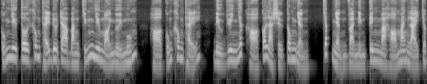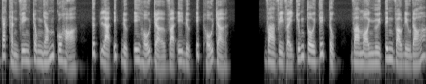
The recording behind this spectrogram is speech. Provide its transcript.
Cũng như tôi không thể đưa ra bằng chứng như mọi người muốn, họ cũng không thể, điều duy nhất họ có là sự công nhận, chấp nhận và niềm tin mà họ mang lại cho các thành viên trong nhóm của họ, tức là ít được y hỗ trợ và y được ít hỗ trợ. Và vì vậy chúng tôi tiếp tục, và mọi người tin vào điều đó,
